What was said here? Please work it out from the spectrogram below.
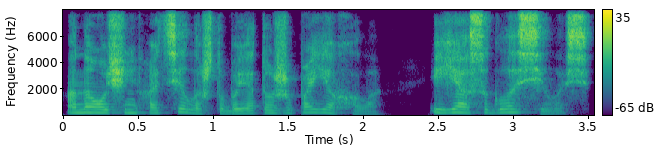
Она очень хотела, чтобы я тоже поехала, и я согласилась.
